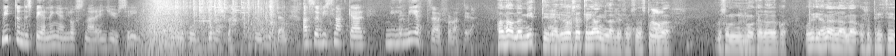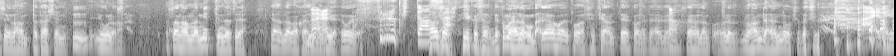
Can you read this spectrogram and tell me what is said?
mitt under spelningen lossnar en ljusrigg. som håller på att döda. Alltså vi snackar millimeter från att dö. Han hamnade mitt inne. Det var så här trianglar liksom, såna stora. Som man kan röra på. Och ena eller andra. Och så precis över han percussion Mm. Jonas. Och så han hamnade mitt inne till det. Jävlar vad skällde Nej. huvudet. Oj, oj. Han som Fruktansvärt. gick och sa, det kommer hända. Hon bara, det håller på fjant, det kommer inte hända. Ja. Så höll han på. Och det var han det hände också. Nej?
